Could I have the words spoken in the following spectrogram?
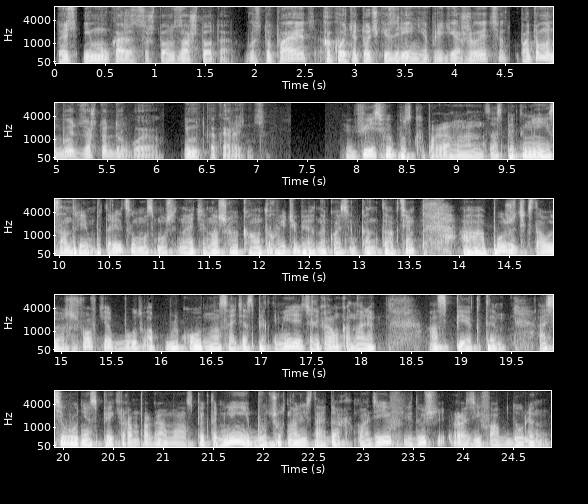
То есть, ему кажется, что он за что-то выступает, какой-то точки зрения придерживается, потом он будет за что-то другое. Ему-то какая разница? Весь выпуск программы «Аспекты мнений» с Андреем Потолицевым вы сможете найти в наших аккаунтах в YouTube, Одноклассник, ВКонтакте. А позже текстовые расшифровки будут опубликованы на сайте «Аспекты медиа», телеграм-канале «Аспекты». А сегодня спикером программы «Аспекты мнений» будет журналист Айдар Ахмадиев, ведущий Разиф Абдулин.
